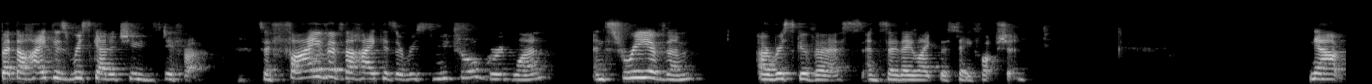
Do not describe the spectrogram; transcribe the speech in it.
But the hikers' risk attitudes differ. So five of the hikers are risk neutral, group one, and three of them are risk averse. And so they like the safe option. Now,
